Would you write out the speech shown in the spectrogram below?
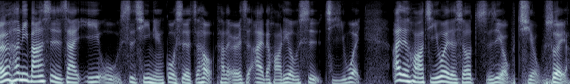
而亨利八世在一五四七年过世了之后，他的儿子爱德华六世即位。爱德华即位的时候只有九岁啊，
